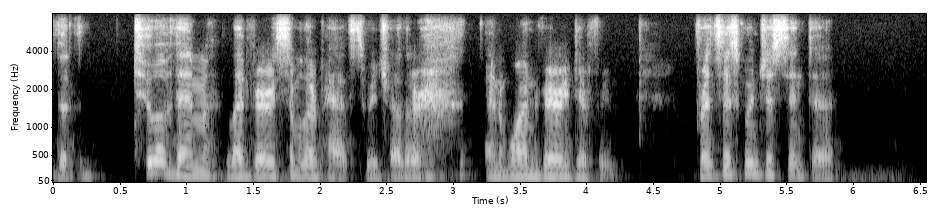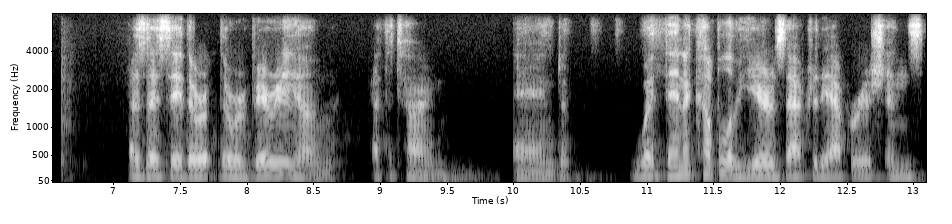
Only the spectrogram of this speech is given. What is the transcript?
the two of them led very similar paths to each other, and one very different. Francisco and Jacinta, as I say, they were, they were very young at the time, and within a couple of years after the apparitions,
